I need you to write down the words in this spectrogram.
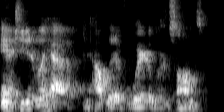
and she didn't really have an outlet of where to learn songs.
